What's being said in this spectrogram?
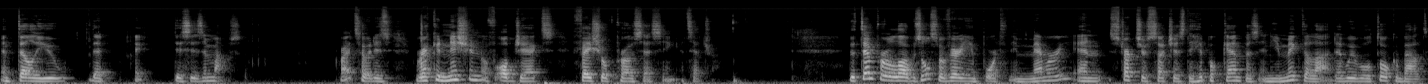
and tell you that hey, this is a mouse. Right? So it is recognition of objects, facial processing, etc. The temporal lobe is also very important in memory and structures such as the hippocampus and the amygdala that we will talk about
